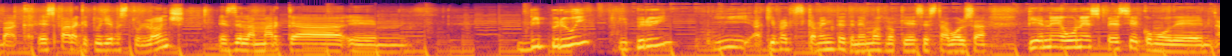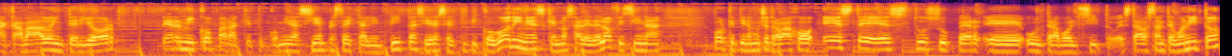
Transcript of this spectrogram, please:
bag. Es para que tú lleves tu lunch. Es de la marca eh, Diprui. Y aquí prácticamente tenemos lo que es esta bolsa. Tiene una especie como de acabado interior térmico para que tu comida siempre esté calientita. Si eres el típico Godines que no sale de la oficina porque tiene mucho trabajo, este es tu super eh, ultra bolsito. Está bastante bonito.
